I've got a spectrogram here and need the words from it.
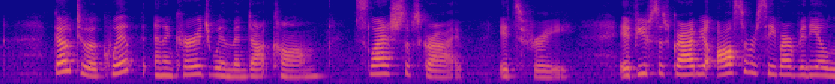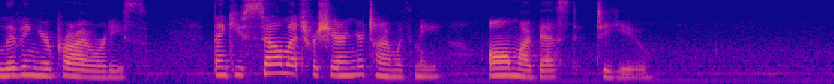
go to equipandencouragewomen.com slash subscribe. It's free. If you subscribe, you'll also receive our video, Living Your Priorities. Thank you so much for sharing your time with me. All my best to you.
